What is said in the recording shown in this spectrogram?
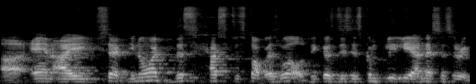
Uh, and I said, you know what, this has to stop as well because this is completely unnecessary.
